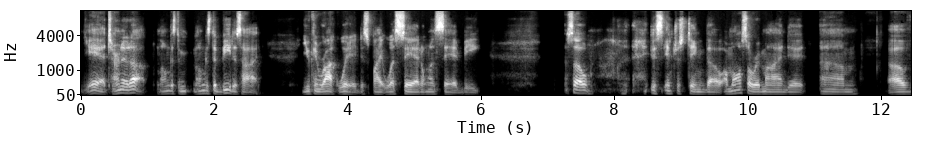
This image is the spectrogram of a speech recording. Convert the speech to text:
yeah turn it up long as the long as the beat is hot you can rock with it despite what's said on said beat so it's interesting though i'm also reminded um, of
